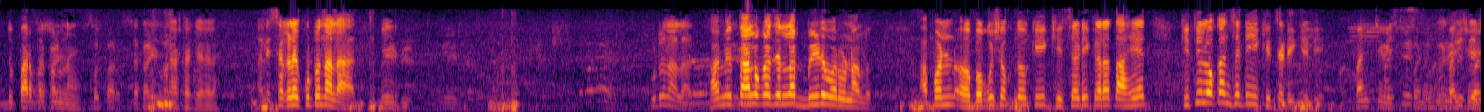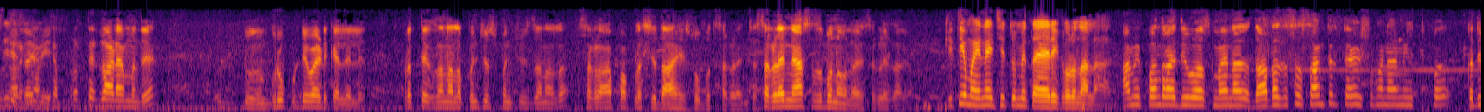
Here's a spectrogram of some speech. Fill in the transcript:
दुपारपासून नाही. सकाळी नाश्ता केलेला. आणि सगळे कुठून आलात? बीड. कुठून आलात? आम्ही तालुका जिल्हा बीड वरून आलो. आपण अ, बघू शकतो की खिचडी करत आहेत. किती लोकांसाठी ही खिचडी केली? पंचवीस. प्रत्येक गाड्यामध्ये ग्रुप डिवाइड केलेले आहेत. प्रत्येक जणाला पंचवीस पंचवीस जणाला सगळं आपापला शिदा आहे सोबत सगळ्यांच्या. सगळ्यांनी असंच बनवलं आहे सगळे जागा. किती महिन्याची तुम्ही तयारी करून आलात आम्ही पंधरा दिवस महिना दादा जसं सांगतील त्या हिशोबाने आम्ही इथं कधी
